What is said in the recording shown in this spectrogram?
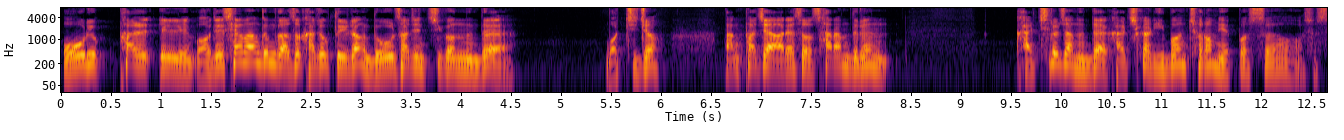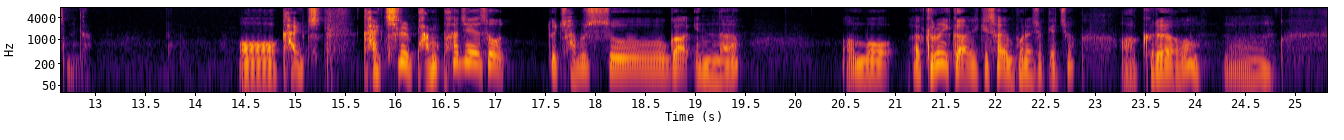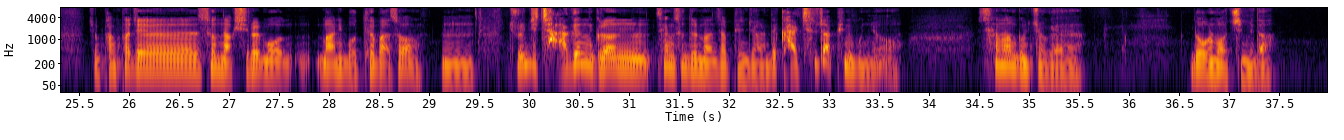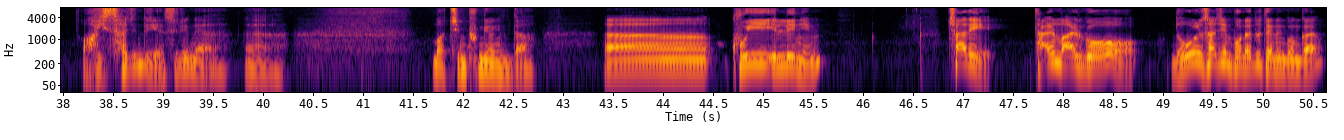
5681님, 어제 새만금 가서 가족들이랑 노을 사진 찍었는데, 멋지죠? 방파제 아래서 사람들은 갈치를 잡는데, 갈치가 리본처럼 예뻤어요. 하셨습니다. 어, 갈치, 갈치를 방파제에서 또 잡을 수가 있나요? 어, 뭐, 아, 그러니까 이렇게 사연 보내셨겠죠? 아, 그래요. 음, 좀 방파제선 낚시를 뭐 많이 못 해봐서, 음, 주로 이제 작은 그런 생선들만 잡히는 줄 알았는데 갈치도 잡히는군요. 새만금 쪽에. 노을 멋집니다. 어, 이 사진도 예술이네. 예. 멋진 풍경입니다. 아, 9212님. 차디, 달 말고 노을 사진 보내도 되는 건가요?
